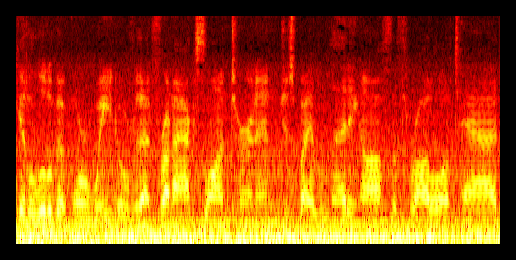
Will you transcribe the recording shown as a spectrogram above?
Get a little bit more weight over that front axle on turn in just by letting off the throttle a tad.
